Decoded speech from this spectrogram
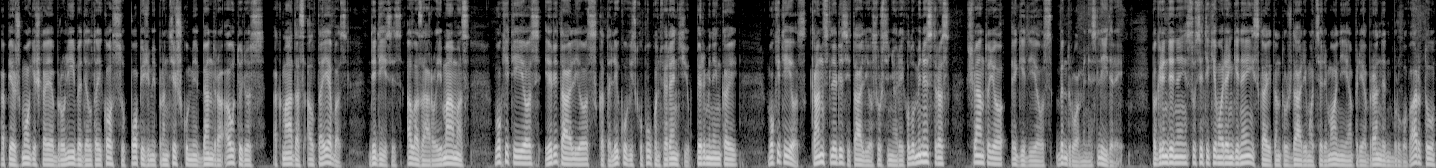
apie žmogiškąją brolybę dėl taikos su popiežiumi Pranciškumi bendra autorius Akmadas Altajebas, didysis Alazaro imamas, Vokietijos ir Italijos katalikų viskupų konferencijų pirmininkai, Vokietijos kancleris, Italijos užsienio reikalų ministras, Šventojo Egidijaus bendruomenės lyderiai. Pagrindiniai susitikimo renginiai, skaitant uždarimo ceremoniją prie Brandenburgo vartų,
